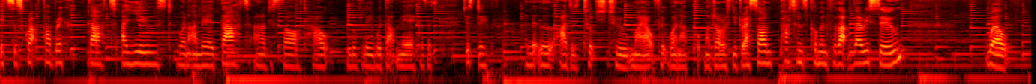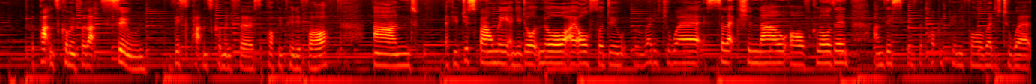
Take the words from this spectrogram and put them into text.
It's the scrap fabric that I used when I made that and I just thought how lovely would that make as it's just a, a little added touch to my outfit when I put my Dorothy dress on. Pattern's coming for that very soon. Well, the pattern's coming for that soon. This pattern's coming first, the Poppy Pinafore. And if you've just found me and you don't know, I also do a ready to wear selection now of clothing and this is the Poppy Pinafore ready to wear.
